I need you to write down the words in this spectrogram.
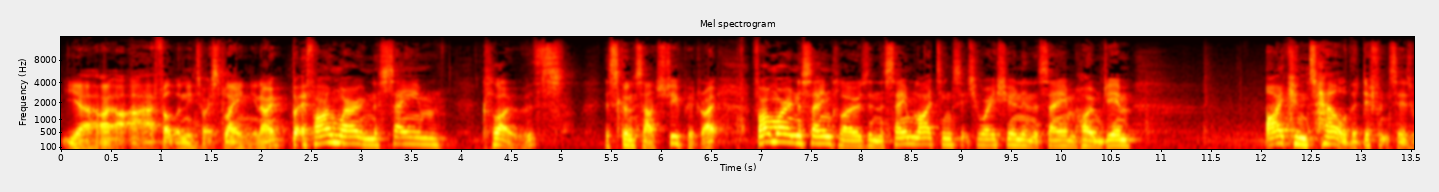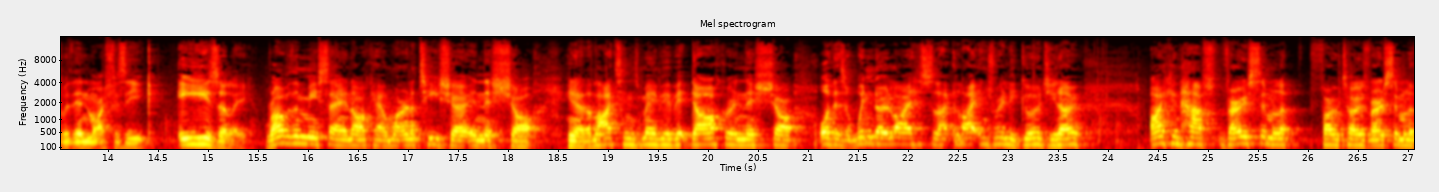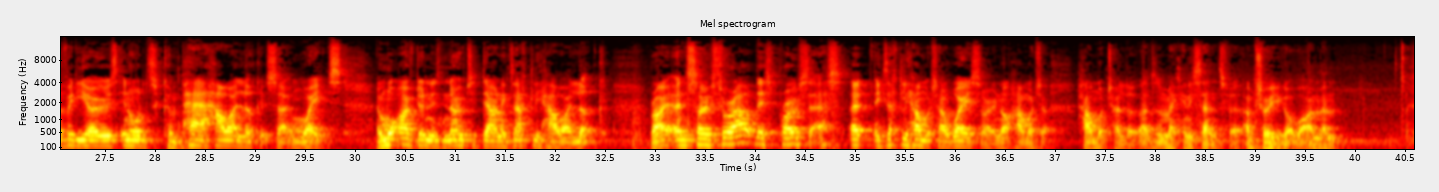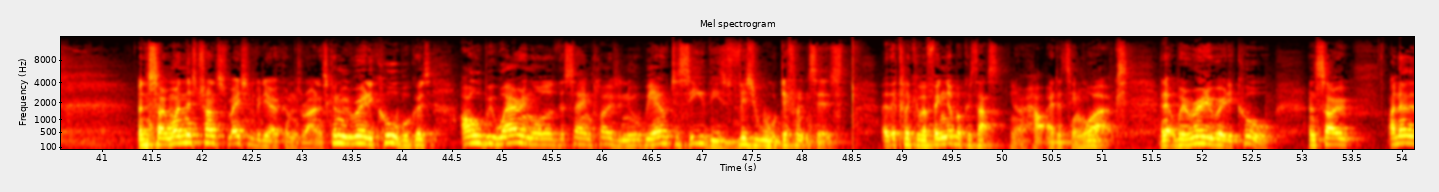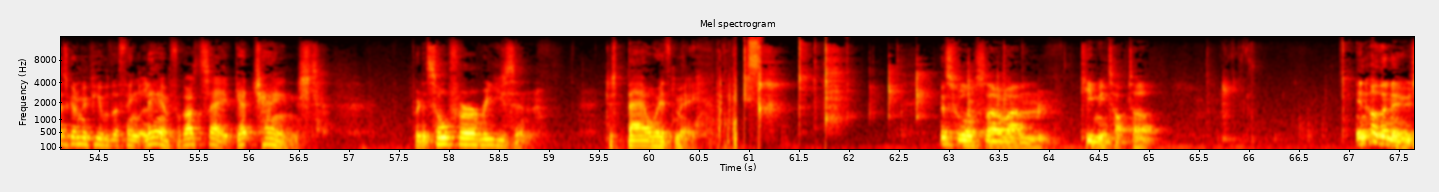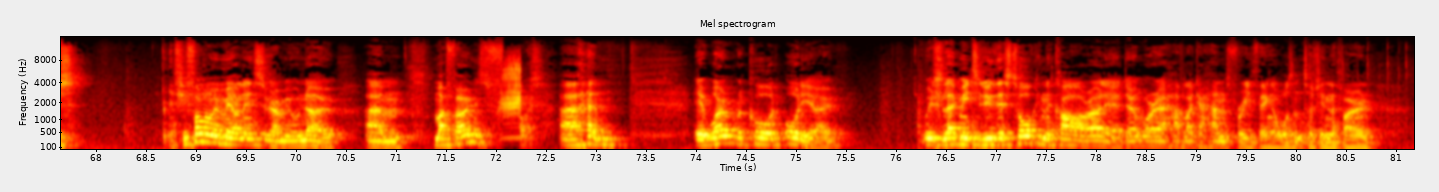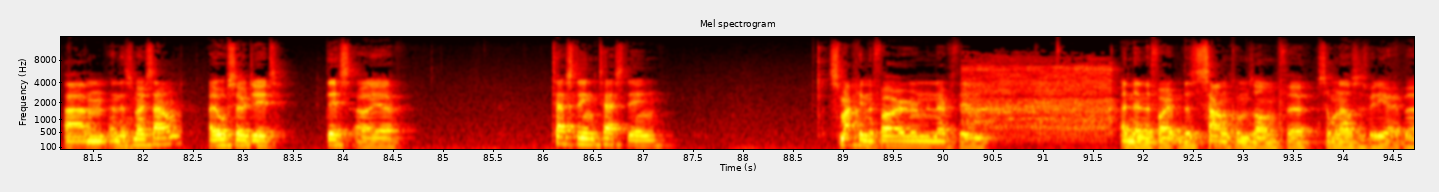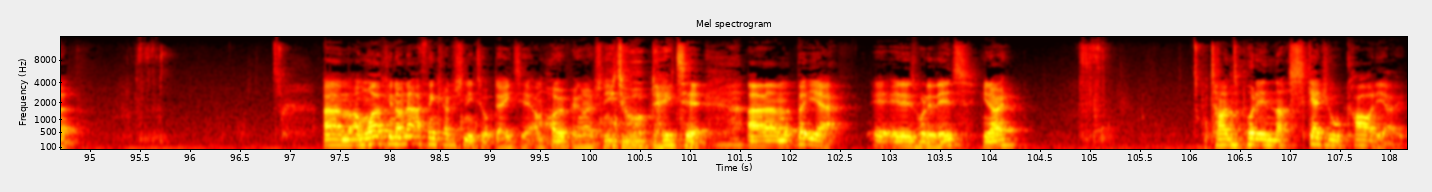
yeah, I, I, felt the need to explain, you know? But if I'm wearing the same clothes, this is going to sound stupid, right? If I'm wearing the same clothes in the same lighting situation, in the same home gym, I can tell the differences within my physique easily. Rather than me saying, oh, okay, I'm wearing a t-shirt in this shot, you know, the lighting's maybe a bit darker in this shot, or there's a window light, so that lighting's really good, you know? I can have very similar photos, very similar videos in order to compare how I look at certain weights. And what I've done is noted down exactly how I look, right? And so throughout this process, uh, exactly how much I weigh, sorry, not how much, how much I look. That doesn't make any sense, but I'm sure you got what I meant. And so when this transformation video comes around, it's going to be really cool because I'll be wearing all of the same clothes and you'll be able to see these visual differences at the click of a finger because that's, you know, how editing works. And it'll be really, really cool. And so I know there's going to be people that think, Liam, for God's sake, get changed. But it's all for a reason. Just bear with me. This will also um, keep me topped up. In other news, if you're following me on Instagram, you'll know um, my phone is fucked. Um, it won't record audio, which led me to do this talk in the car earlier. Don't worry, I have like a hands-free thing. I wasn't touching the phone. Um, and there's no sound. I also did this earlier. Testing, testing, smacking the phone and everything. And then the phone, the sound comes on for someone else's video, but um, I'm working on it. I think I just need to update it. I'm hoping I just need to update it. Um, but yeah, it, it is what it is, you know. Time to put in that scheduled cardio,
